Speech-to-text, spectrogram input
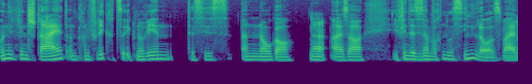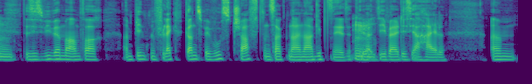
Und ich finde, Streit und Konflikt zu ignorieren, das ist ein No-Go. Ja. Also ich finde, das ist einfach nur sinnlos, weil Mhm. das ist wie wenn man einfach einen blinden Fleck ganz bewusst schafft und sagt, nein, nein, gibt's nicht. Die, Mhm. die Welt ist ja heil. Ähm,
